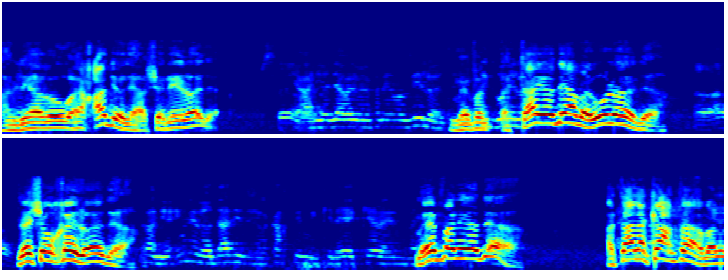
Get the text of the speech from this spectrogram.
היהודי הרי אחד יודע, השני לא יודע. אני יודע אבל מאיפה אני מביא לו את זה. אתה יודע, אבל הוא לא יודע. זה שאוכל לא יודע. לא, אם אני לא ידעתי שלקחתי מכלאי כרם... מאיפה אני יודע? אתה לקחת, אבל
